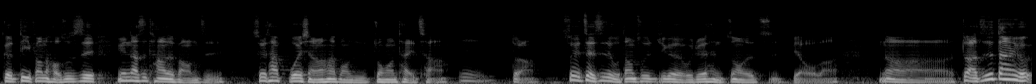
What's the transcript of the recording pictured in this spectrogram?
个地方的好处是，因为那是他的房子，所以他不会想让他房子状况太差。嗯，对啊，所以这也是我当初这个我觉得很重要的指标啦。那对啊，只是当然有，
